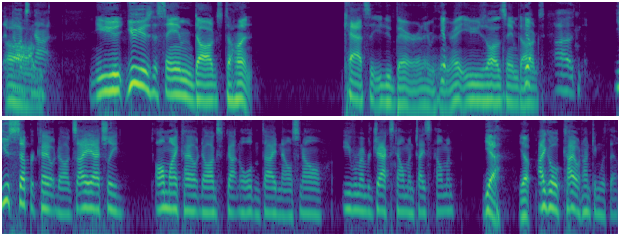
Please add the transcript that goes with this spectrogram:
that dog's Um, not. You you use the same dogs to hunt cats that you do bear and everything, Yep. right? You use all the same Yep. dogs. Uh, use separate coyote dogs. I actually all my coyote dogs have gotten old and died now. So now you remember Jackson Hellman, Tyson Hellman. Yeah. Yep. I go coyote hunting with them.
